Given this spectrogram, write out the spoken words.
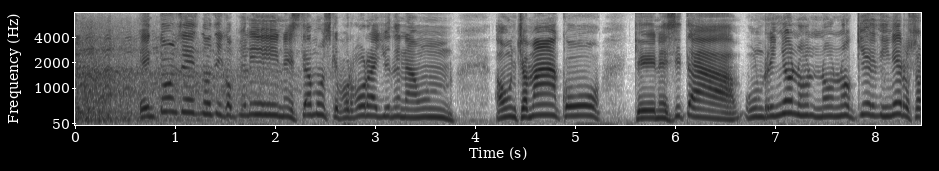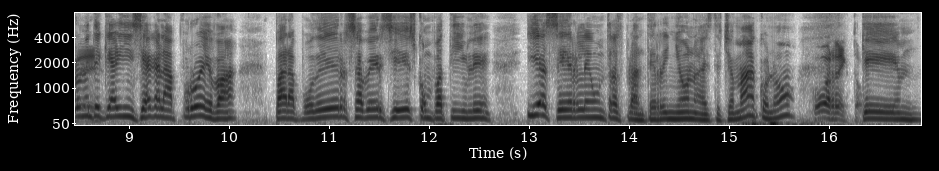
Entonces nos dijo Piolín, necesitamos que por favor ayuden a un, a un chamaco que necesita un riñón, no, no, no quiere dinero, solamente que alguien se haga la prueba para poder saber si es compatible y hacerle un trasplante de riñón a este chamaco, ¿no? Correcto. Que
